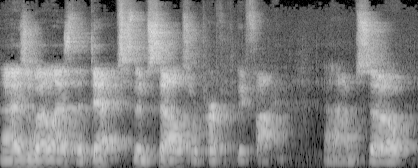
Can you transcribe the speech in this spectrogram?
uh, as well as the depths themselves were perfectly fine. Um, so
